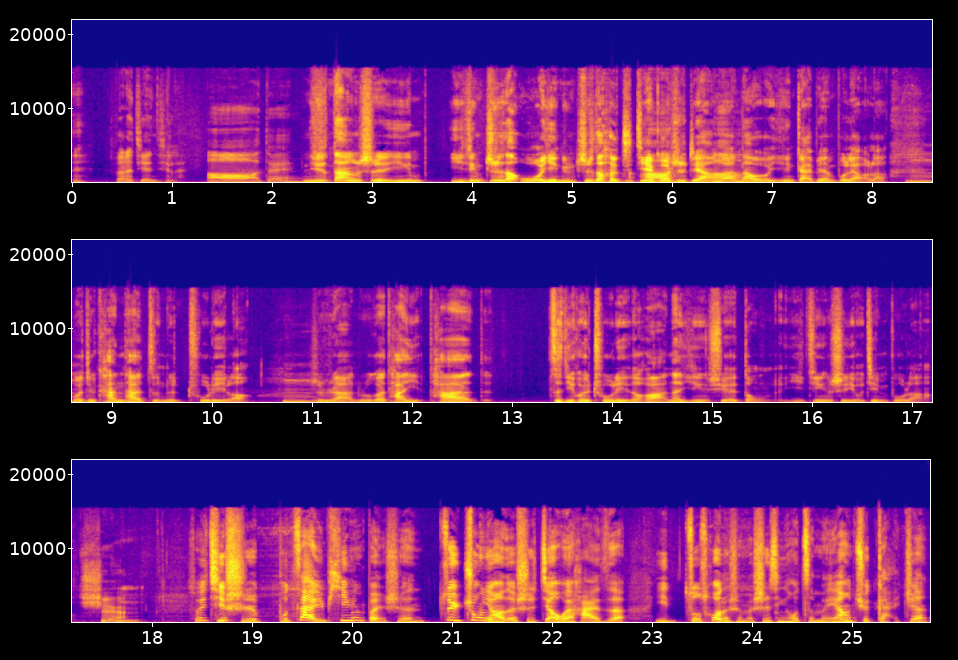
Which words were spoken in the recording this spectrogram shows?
哎，把它捡起来。哦，对，你就当是一个已经知道，我已经知道结果是这样了，哦那我已经改变不了了，嗯我就看他怎么处理咯，嗯是不是啊？如果他他自己会处理的话，那已经学懂，已经是有进步了。是，嗯，所以其实不在于批评本身，最重要的是教会孩子一做错了什么事情后怎么样去改正。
